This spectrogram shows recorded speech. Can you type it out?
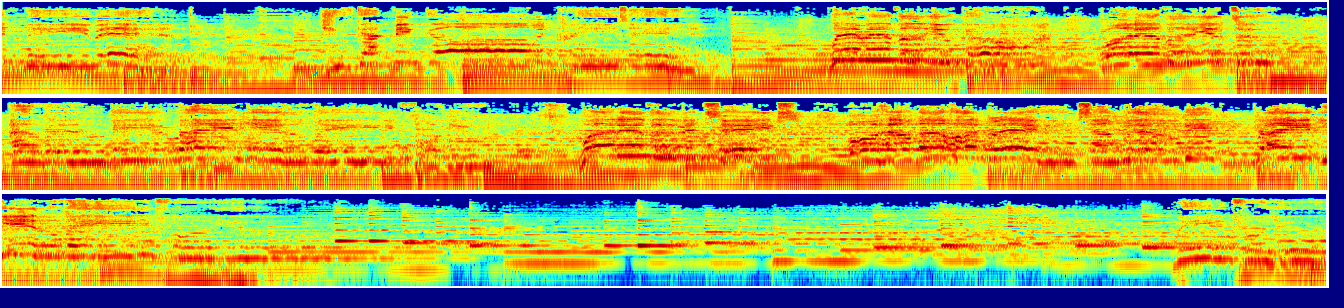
it, baby? You've got me Waiting for you.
